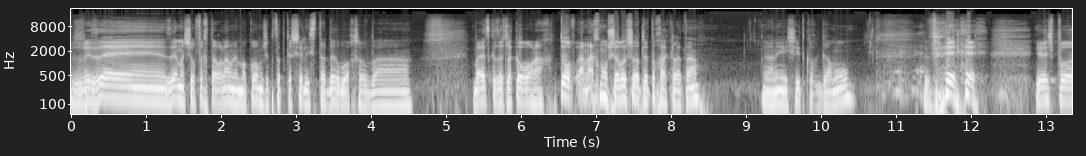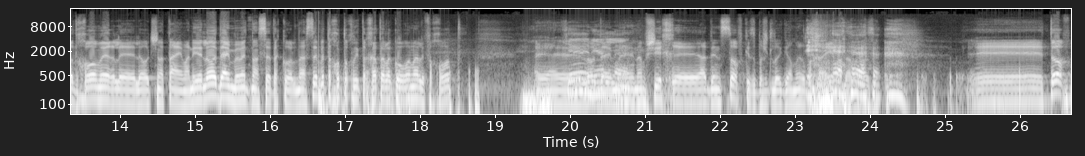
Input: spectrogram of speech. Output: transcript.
וזה מה שהופך את העולם למקום שקצת קשה להסתדר בו עכשיו ב... בעסק הזה של הקורונה. טוב, אנחנו שלוש שעות לתוך ההקלטה ואני אישית כבר גמור יש פה עוד חומר לעוד שנתיים. אני לא יודע אם באמת נעשה את הכל. נעשה בטח עוד תוכנית אחת על הקורונה לפחות. כן, יאללה. לא יודע אם נמשיך אה, עד אינסוף, כי זה פשוט לא ייגמר בחיים הדבר הזה. אה, טוב,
